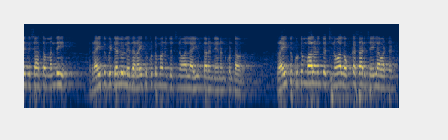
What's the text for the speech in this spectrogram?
ఐదు శాతం మంది రైతు బిడ్డలు లేదా రైతు కుటుంబం నుంచి వచ్చిన వాళ్ళు అయి ఉంటారని నేను అనుకుంటా ఉన్నా. రైతు కుటుంబాల నుంచి వచ్చిన వాళ్ళు ఒక్కసారి చేయలేవట్టండి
